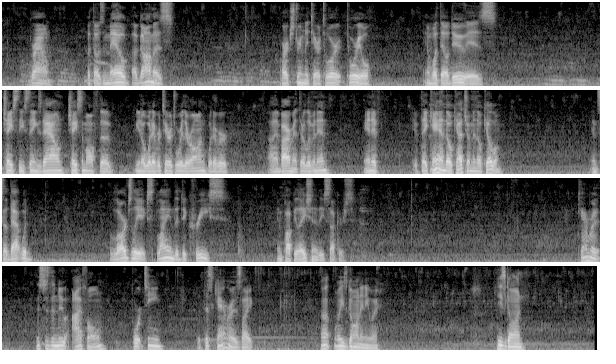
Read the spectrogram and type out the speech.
brown. But those male agamas are extremely territorial, and what they'll do is chase these things down, chase them off the, you know, whatever territory they're on, whatever uh, environment they're living in, and if if they can, they'll catch them and they'll kill them. And so that would largely explain the decrease in population of these suckers. Camera, this is the new iPhone 14, but this camera is like, oh, well, he's gone anyway. He's gone.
